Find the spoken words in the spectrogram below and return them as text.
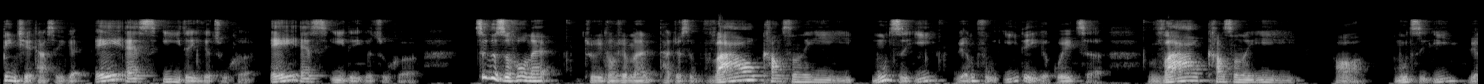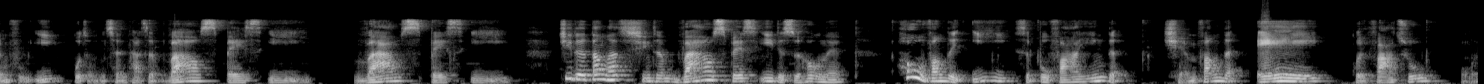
并且它是一个 a s e 的一个组合，a s e 的一个组合。这个时候呢，注意同学们，它就是 vowel consonant e 母子一元辅一的一个规则，vowel consonant e 啊。母子一元辅一，或者我们称它是 vowel space e，vowel space e。记得当它形成 vowel space e 的时候呢，后方的 e 是不发音的，前方的 a 会发出我们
